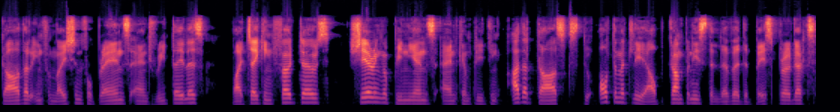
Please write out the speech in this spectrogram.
gather information for brands and retailers by taking photos, sharing opinions, and completing other tasks to ultimately help companies deliver the best products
